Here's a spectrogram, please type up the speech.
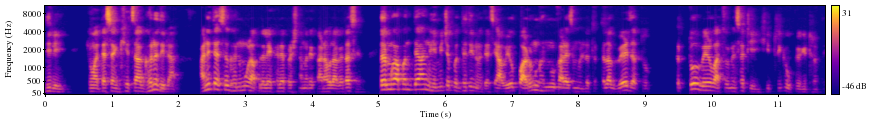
दिली किंवा त्या संख्येचा घन दिला आणि त्याचं घनमूळ आपल्याला एखाद्या प्रश्नामध्ये काढावं लागत असेल तर मग आपण त्या नेहमीच्या पद्धतीनं त्याचे अवयव पाडून घनमूळ काढायचं म्हटलं तर त्याला वेळ जातो. तर तो वेळ वाचवण्यासाठी ही ट्रिक उपयोगी ठरते.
